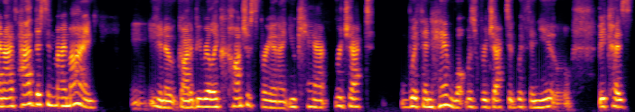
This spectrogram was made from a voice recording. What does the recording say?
And I've had this in my mind, you know, got to be really conscious, Bryana. You can't reject within him what was rejected within you because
